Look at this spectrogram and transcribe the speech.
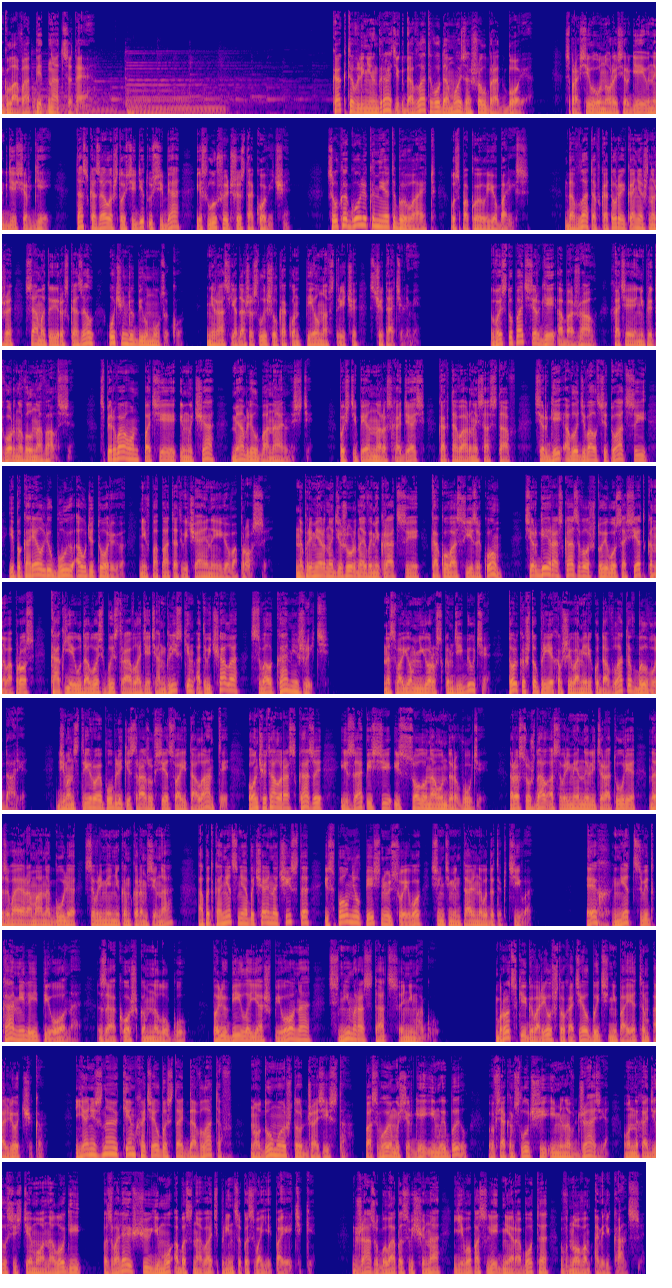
Глава 15 Как-то в Ленинграде к Довлатову домой зашел брат Боря. Спросил у Норы Сергеевны, где Сергей. Та сказала, что сидит у себя и слушает Шестаковича. «С алкоголиками это бывает», — успокоил ее Борис. Довлатов, который, конечно же, сам это и рассказал, очень любил музыку. Не раз я даже слышал, как он пел на встрече с читателями. Выступать Сергей обожал, хотя и непритворно волновался. Сперва он, потея и мыча, мямлил банальности. Постепенно расходясь, как товарный состав, Сергей овладевал ситуацией и покорял любую аудиторию, не в попад отвечая на ее вопросы. Например, на дежурной в эмиграции «Как у вас с языком?» Сергей рассказывал, что его соседка на вопрос, как ей удалось быстро овладеть английским, отвечала «с волками жить». На своем нью-йоркском дебюте только что приехавший в Америку Довлатов был в ударе. Демонстрируя публике сразу все свои таланты, он читал рассказы и записи из соло на Ундервуде, рассуждал о современной литературе, называя романа Гуля современником Карамзина, а под конец необычайно чисто исполнил песню своего сентиментального детектива. Эх, нет цветка милей пиона за окошком на лугу. Полюбила я шпиона, с ним расстаться не могу. Бродский говорил, что хотел быть не поэтом, а летчиком. Я не знаю, кем хотел бы стать Довлатов, но думаю, что джазистом. По-своему, Сергей им и был. Во всяком случае, именно в джазе он находил систему аналогий, позволяющую ему обосновать принципы своей поэтики джазу была посвящена его последняя работа в «Новом американце».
